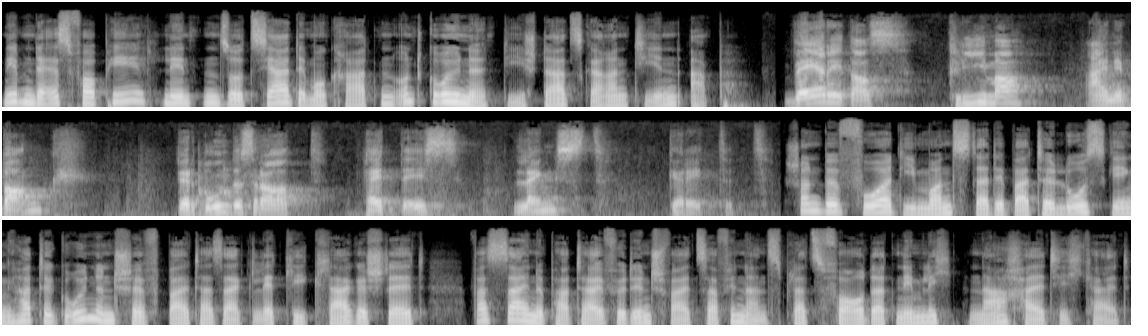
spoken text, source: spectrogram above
Neben der SVP lehnten Sozialdemokraten und Grüne die Staatsgarantien ab. Wäre das Klima eine Bank, der Bundesrat hätte es längst gerettet. Schon bevor die Monsterdebatte losging, hatte Grünen-Chef Balthasar Glättli klargestellt, was seine Partei für den Schweizer Finanzplatz fordert, nämlich Nachhaltigkeit.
